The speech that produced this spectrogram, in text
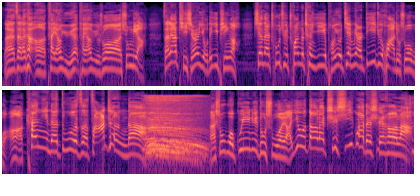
来，再来看啊，太阳雨，太阳雨说兄弟啊，咱俩体型有的一拼啊。现在出去穿个衬衣，朋友见面第一句话就说我啊，看你的肚子咋整的？啊，说我闺女都说呀，又到了吃西瓜的时候了。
